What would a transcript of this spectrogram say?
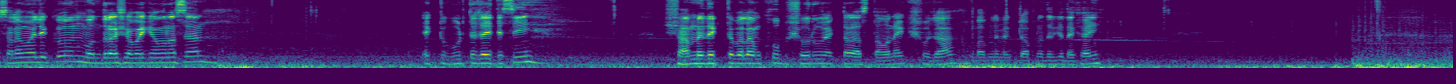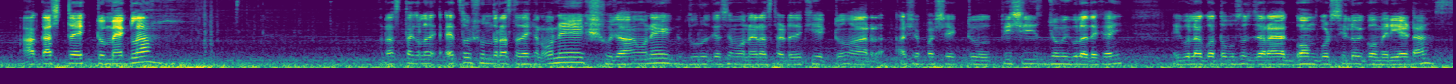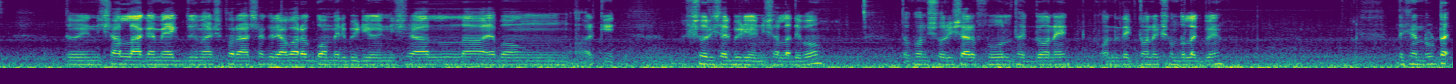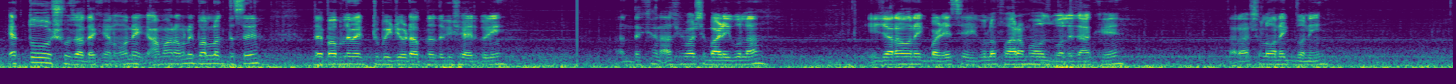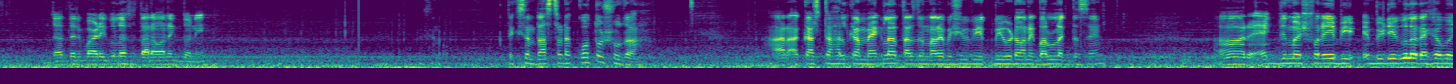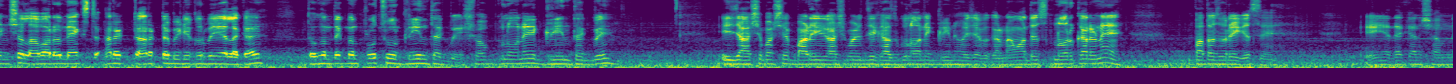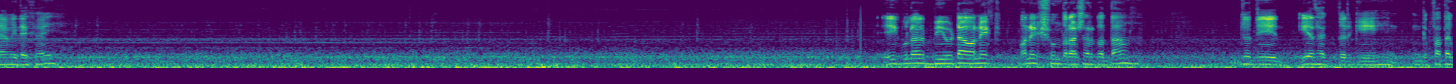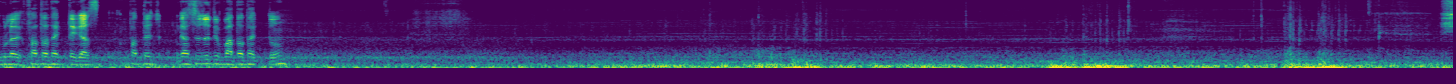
আসসালামু আলাইকুম, বন্ধুরা সবাই কেমন আছেন? একটু ঘুরতে যাইতেছি। সামনে দেখতে পেলাম খুব সরু একটা রাস্তা, অনেক সোজা। ভাবলাম একটু আপনাদেরকে দেখাই। আকাশটা একটু মেঘলা। রাস্তাগুলো এত সুন্দর রাস্তা, দেখেন অনেক সোজা, অনেক দূর গেছে মনে রাস্তাটা দেখি একটু। আর আশেপাশে একটু কৃষি জমিগুলো দেখাই। এগুলা গত বছর যারা গম করছিল ওই গম এরিয়াটা তো ইনশাল্লাহ আগামী এক, দুই মাস পরে আশা করি আবারও গমের ভিডিও ইনশাল্লাহ এবং আর কি, সরিষার ভিডিও ইনশাল্লাহ দিব। তখন সরিষার ফুল থাকবে অনেক অনেক দেখতে অনেক সুন্দর লাগবে। দেখেন রোডটা এত সোজা দেখেন, অনেক, আমার অনেক ভালো লাগতেছে। তাই ভাবলাম একটু ভিডিওটা আপনাদেরকে শেয়ার করি। আর দেখেন, আশেপাশে বাড়িগুলা, এই যারা অনেক বাড়ি আছে, এগুলো ফার্ম হাউস বলে যাকে, তারা আসলে অনেক ধনী। যাদের বাড়িগুলো আছে, তারা অনেক ধনী। দেখছেন, রাস্তাটা কত সোজা। আর আকাশটা হালকা মেঘলা, তার জন্য আরও বেশি ভিউটা অনেক ভালো লাগতেছে। আর এক দুই মাস পরে এই ভিডিওগুলো দেখাবো, ইনশাল্লাহ আবারও নেক্সট আরেকটা আরেকটা ভিডিও করবে এই এলাকায়। তখন দেখবেন প্রচুর গ্রিন থাকবে, সবগুলো অনেক গ্রিন থাকবে। এই যে আশেপাশে বাড়ির আশেপাশে যে গাছগুলো অনেক গ্রিন হয়ে যাবে, কারণ আমাদের স্নোর কারণে পাতা ঝরে গেছে। এই যে দেখেন, সামনে আমি দেখাই। এইগুলার ভিউটা অনেক অনেক সুন্দর আসার কথা। যদি ইয়ে থাকতো আর কি, পাতাগুলো, পাতা থাকতে গাছ, পাতা গাছে যদি পাতা থাকতো।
